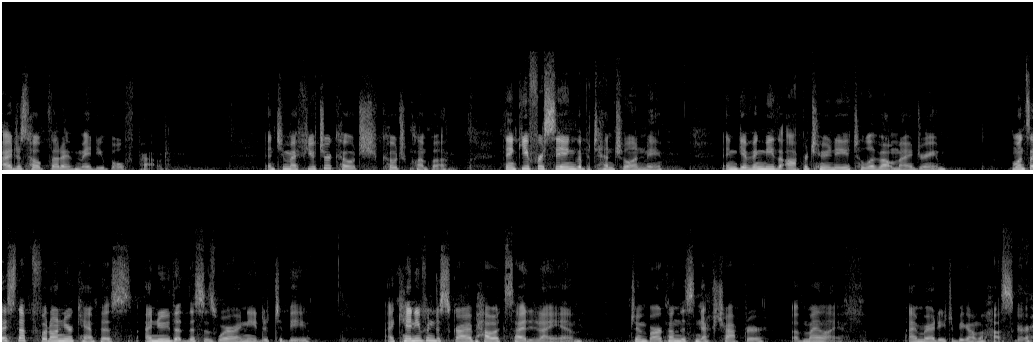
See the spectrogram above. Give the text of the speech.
I just hope that I've made you both proud. And to my future coach, Coach Klempa, thank you for seeing the potential in me and giving me the opportunity to live out my dream. Once I stepped foot on your campus, I knew that this is where I needed to be. I can't even describe how excited I am to embark on this next chapter of my life. I'm ready to become a Husker.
